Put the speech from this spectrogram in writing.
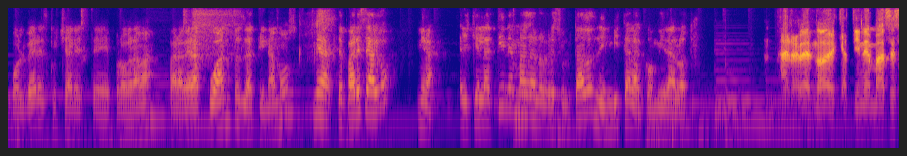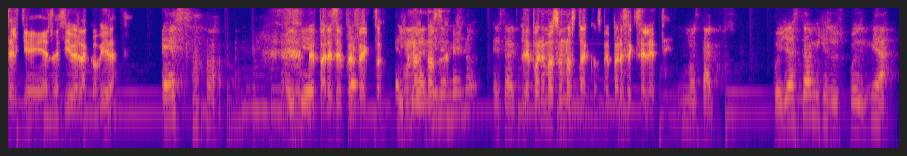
volver a escuchar este programa para ver a cuántos latinamos. Mira, ¿te parece algo? Mira, el que latine más a los resultados le invita a la comida al otro. Al revés, ¿no? El que atine más es el que recibe la comida. Eso. me parece perfecto. El que tiene menos, exacto. Le ponemos unos tacos, me parece excelente. Unos tacos. Pues ya está, mi Jesús. Pues mira,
